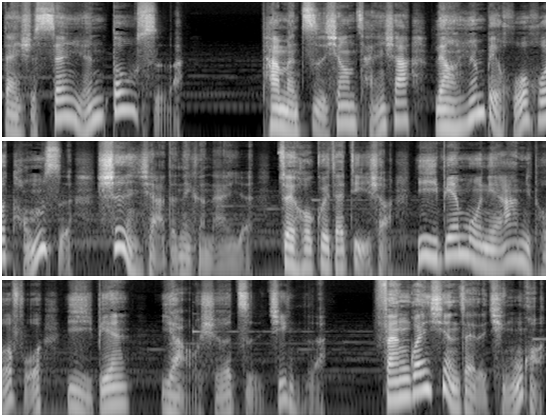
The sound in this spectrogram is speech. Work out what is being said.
但是三人都死了，他们自相残杀，两人被活活捅死，剩下的那个男人最后跪在地上，一边默念阿弥陀佛，一边咬舌自尽了。反观现在的情况。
